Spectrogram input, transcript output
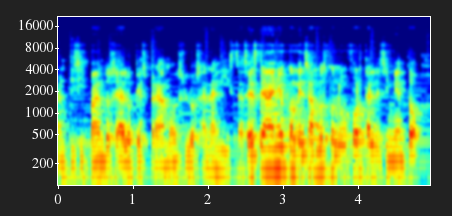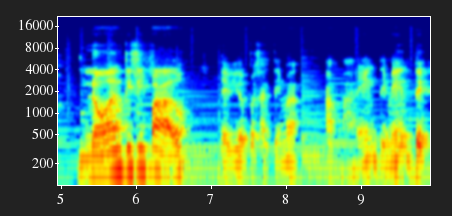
anticipándose a lo que esperamos los analistas. Este año comenzamos con un fortalecimiento no anticipado debido pues al tema aparentemente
